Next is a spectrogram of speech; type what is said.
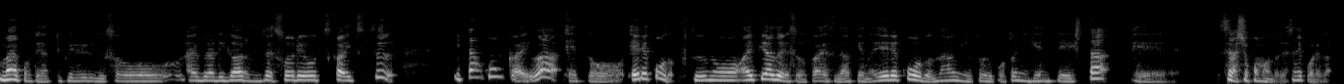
うまいことやってくれるそうライブラリがあるので、それを使いつつ、一旦今回は、えっと、A レコード、普通の IP アドレスを返すだけの A レコードの波を取ることに限定した、えー、スラッシュコマンドですね、これが。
